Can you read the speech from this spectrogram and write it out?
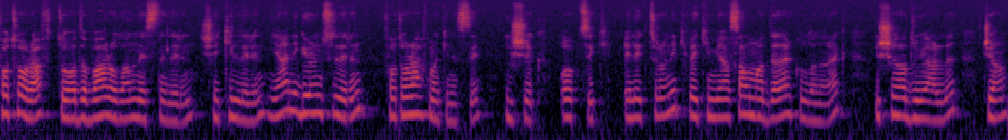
Fotoğraf, doğada var olan nesnelerin, şekillerin yani görüntülerin fotoğraf makinesi, ışık, optik, elektronik ve kimyasal maddeler kullanarak ışığa duyarlı cam,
